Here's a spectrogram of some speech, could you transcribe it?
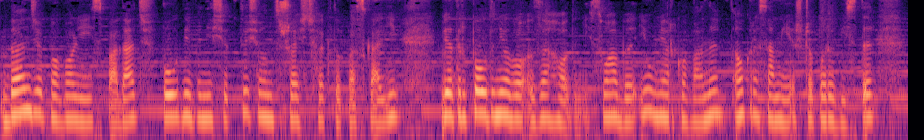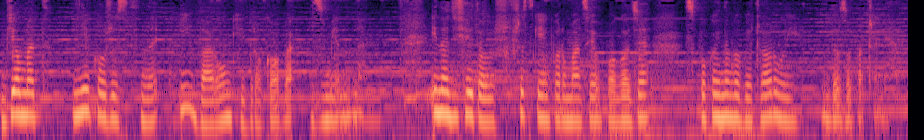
będzie powoli spadać. W południe wyniesie 1006 hektopaskali. Wiatr południowo-zachodni słaby i umiarkowany, okresami jeszcze porywisty. Biometr niekorzystny i warunki drogowe zmienne. I na dzisiaj to już wszystkie informacje o pogodzie. Spokojnego wieczoru i do zobaczenia.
